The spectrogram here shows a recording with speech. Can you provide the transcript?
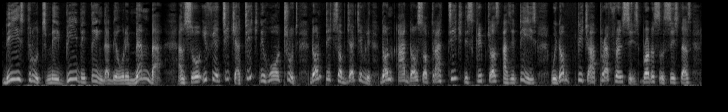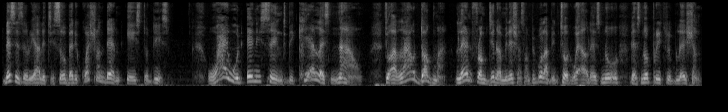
These truths may be the thing that they will remember. And so, if you're a teacher, teach the whole truth. Don't teach subjectively. Don't add, don't subtract. Teach the scriptures as it is. We don't teach our preferences, brothers and sisters. This is the reality. So, but the question then is to this Why would any saint be careless now to allow dogma learn from denomination. Some people have been told, well, there's no there's no pre-tribulation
